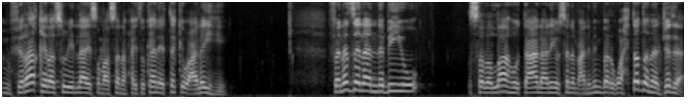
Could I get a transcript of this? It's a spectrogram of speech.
من فراق رسول الله صلى الله عليه وسلم حيث كان يتكئ عليه. فنزل النبي صلى الله تعالى عليه وسلم عن المنبر واحتضن الجذع.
